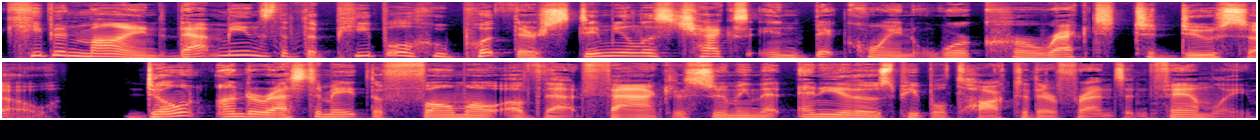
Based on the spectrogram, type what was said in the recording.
Keep in mind, that means that the people who put their stimulus checks in Bitcoin were correct to do so. Don't underestimate the FOMO of that fact, assuming that any of those people talk to their friends and family.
